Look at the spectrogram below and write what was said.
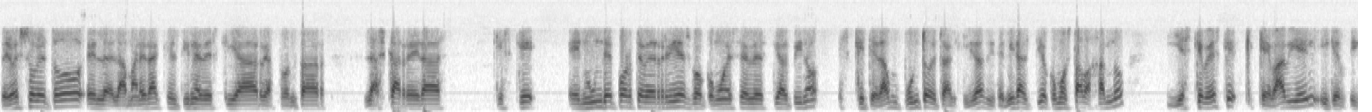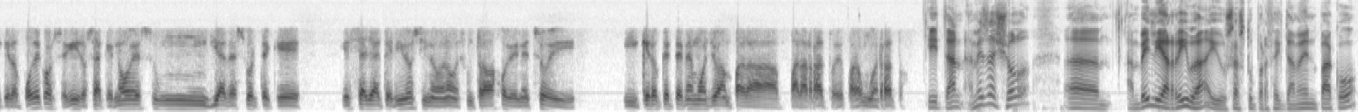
Pero es sobre todo el, la manera que él tiene de esquiar, de afrontar las carreras, que es que en un deporte de riesgo como es el esquí alpino, es que te da un punto de tranquilidad. Dice, mira el tío cómo está bajando y es que ves que, que va bien y que, y que, lo puede conseguir. O sea, que no es un día de suerte que, que se haya tenido, sino no, es un trabajo bien hecho y, i crec que tenem Joan para, para rato, eh, para un buen rato. I tant. A més, això eh, amb ell li arriba, i ho saps tu perfectament, Paco,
